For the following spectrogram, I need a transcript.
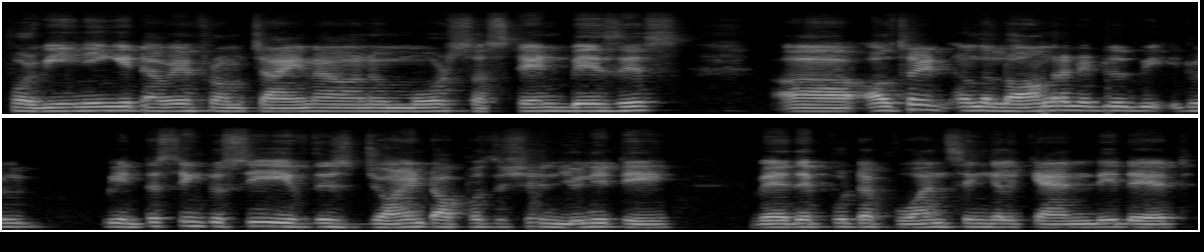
for winning it away from China on a more sustained basis. Uh, also, it, on the long run, it will be it will be interesting to see if this joint opposition unity where they put up one single candidate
